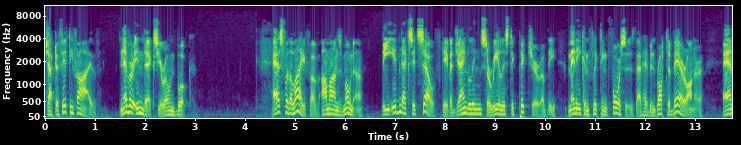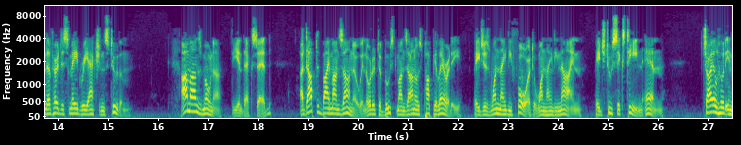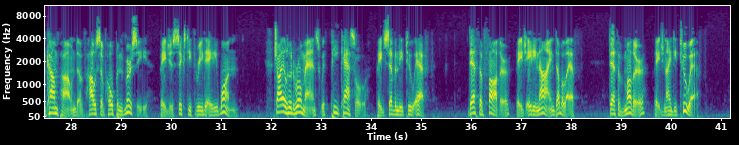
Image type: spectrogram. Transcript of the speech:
Chapter 55 Never Index Your Own Book. As for the life of Aamons Mona, the index itself gave a jangling, surrealistic picture of the many conflicting forces that had been brought to bear on her, and of her dismayed reactions to them. Aamons Mona, the index said, adopted by Monzano in order to boost Monzano's popularity, pages 194 to 199, page 216, N. Childhood in Compound of House of Hope and Mercy, pages 63 to 81. Childhood Romance with P. Castle, page 72F. Death of Father, page 89, double F. Death of Mother, page 92F.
